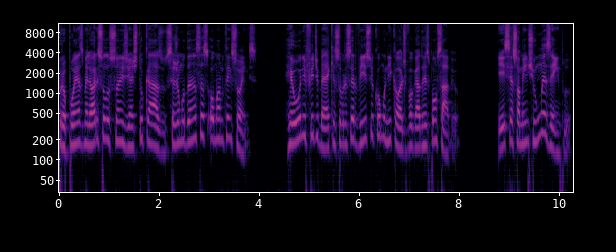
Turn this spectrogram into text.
Propõe as melhores soluções diante do caso, sejam mudanças ou manutenções reúne feedback sobre o serviço e comunica ao advogado responsável. Esse é somente um exemplo.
